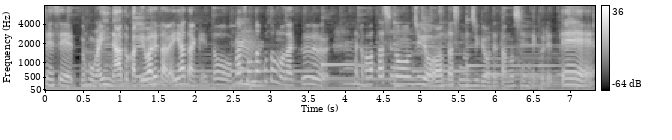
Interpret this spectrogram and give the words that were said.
先生の方がいいなとかって言われたら嫌だけど、まあそんなこともなく、なんか私の授業は私の授業で楽しんでくれて、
